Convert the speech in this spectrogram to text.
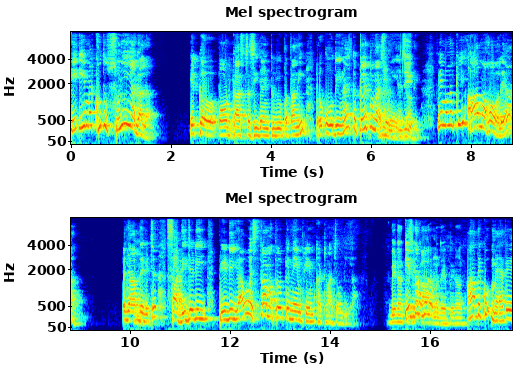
ਇਹ ਇਹ ਮੈਂ ਖੁਦ ਸੁਣੀ ਆ ਗੱਲ। ਇੱਕ ਪੋਡਕਾਸਟ ਸੀ ਜਾਂ ਇੰਟਰਵਿਊ ਪਤਾ ਨਹੀਂ ਪਰ ਉਹਦੀ ਨਾ ਇੱਕ ਕਲਿੱਪ ਮੈਂ ਸੁਣੀ ਹੈ ਜੀ। ਇਹ ਮਤਲਬ ਕਿ ਆ ਮਾਹੌਲ ਆ ਪੰਜਾਬ ਦੇ ਵਿੱਚ। ਸਾਡੀ ਜਿਹੜੀ ਪੀੜ੍ਹੀ ਆ ਉਹ ਇਸ ਤਰ੍ਹਾਂ ਮਤਲਬ ਕਿ ਨੇਮ ਫੇਮ ਖੱਟਣਾ ਚਾਹੁੰਦੀ ਆ। ਬਿਨਾਂ ਕਿਸੇ ਕਾਰਨ ਦੇ ਬਿਨਾਂ ਹਾਂ ਦੇਖੋ ਮੈਂ ਤੇ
